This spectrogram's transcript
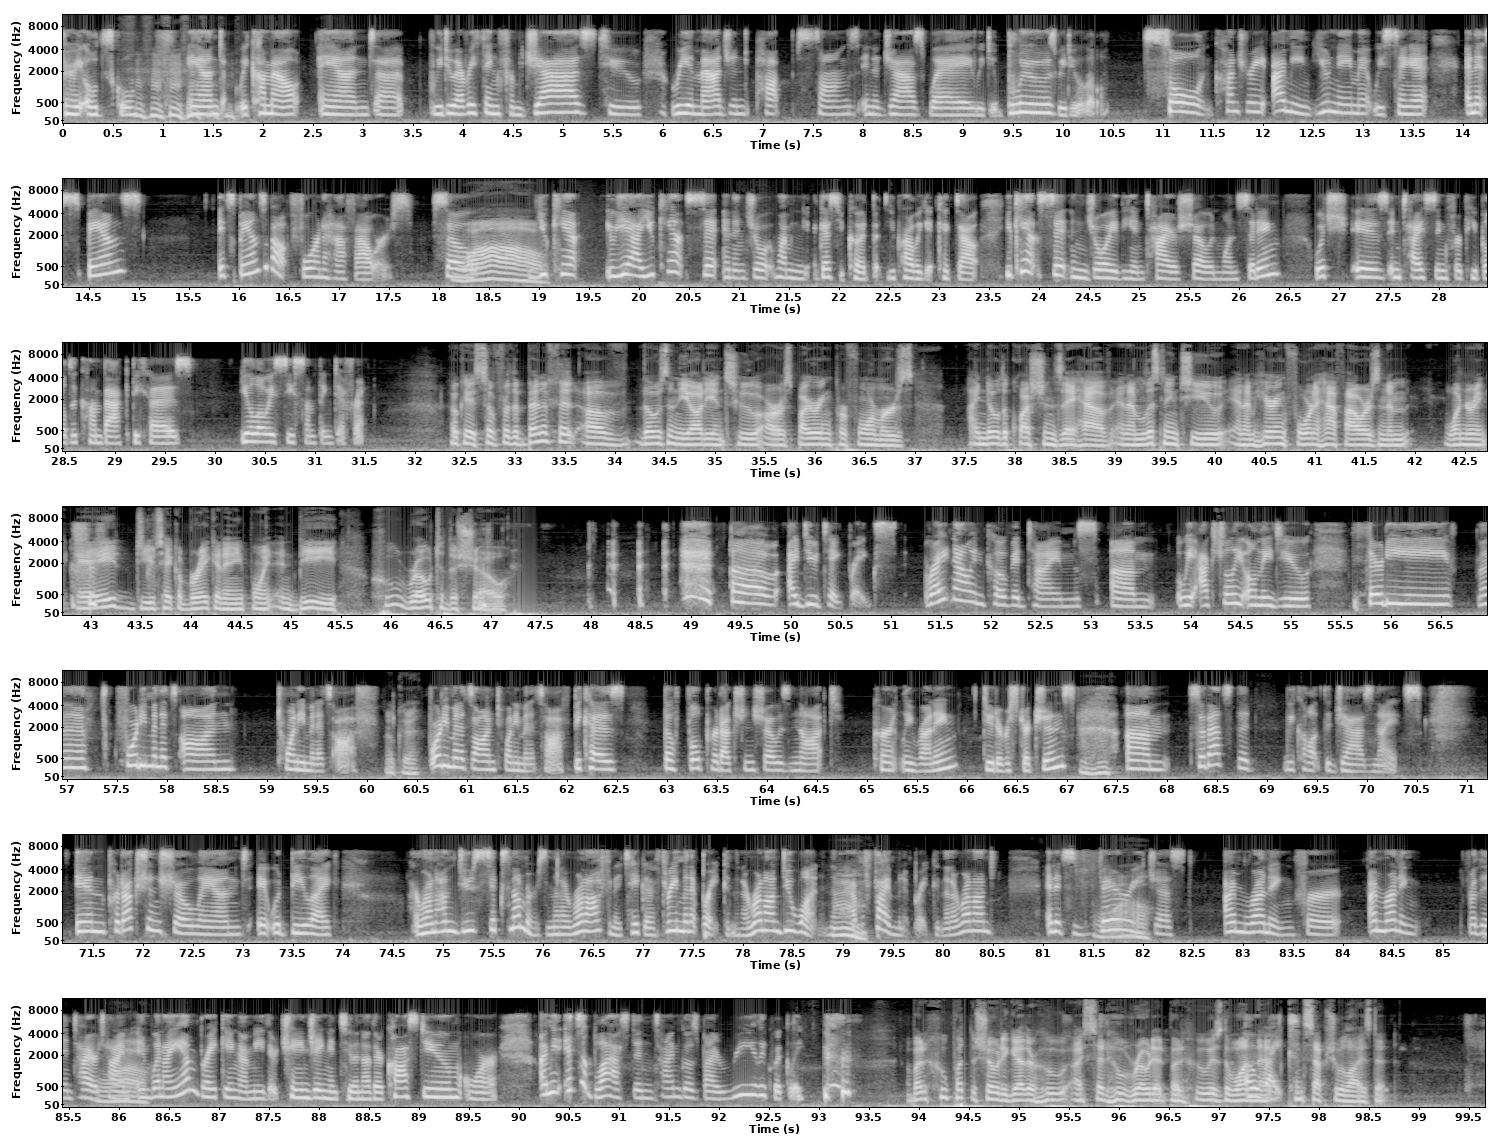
very old school. and we come out and uh, we do everything from jazz to reimagined pop songs in a jazz way. We do blues, we do a little soul and country. I mean, you name it, we sing it, and it spans it spans about four and a half hours. So wow. you can't yeah, you can't sit and enjoy. Well, I mean, I guess you could, but you probably get kicked out. You can't sit and enjoy the entire show in one sitting, which is enticing for people to come back because you'll always see something different. Okay, so for the benefit of those in the audience who are aspiring performers, I know the questions they have, and I'm listening to you, and I'm hearing four and a half hours, and I'm wondering: A, do you take a break at any point, and B, who wrote the show? um, I do take breaks. Right now in COVID times, um, we actually only do 30, eh, 40 minutes on, 20 minutes off. Okay. 40 minutes on, 20 minutes off because the full production show is not currently running due to restrictions. Mm-hmm. Um, so that's the, we call it the jazz nights. In production show land, it would be like, I run on and do six numbers and then I run off and I take a three minute break and then I run on and do one and then mm. I have a five minute break and then I run on and it's very wow. just I'm running for I'm running for the entire time wow. and when I am breaking I'm either changing into another costume or I mean it's a blast and time goes by really quickly. but who put the show together? Who I said who wrote it, but who is the one oh, that right. conceptualized it?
